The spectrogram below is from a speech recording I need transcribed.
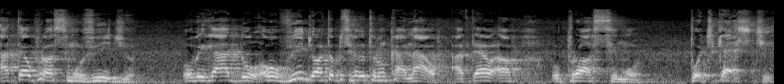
até o próximo vídeo. Obrigado. O vídeo, ó, tô precisando que no canal. Até ó, o próximo podcast.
